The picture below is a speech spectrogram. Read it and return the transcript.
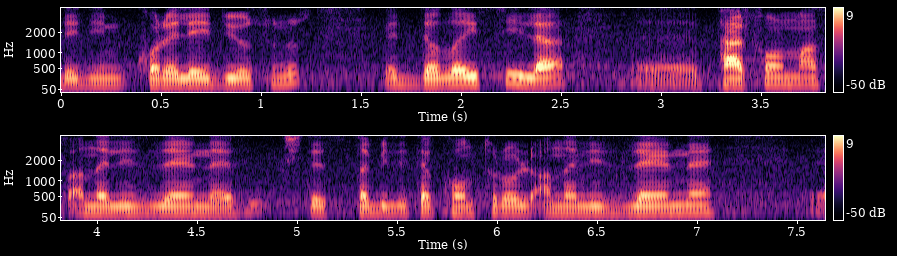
dediğim korele ediyorsunuz ve dolayısıyla e, performans analizlerine, işte stabilite kontrol analizlerine e,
